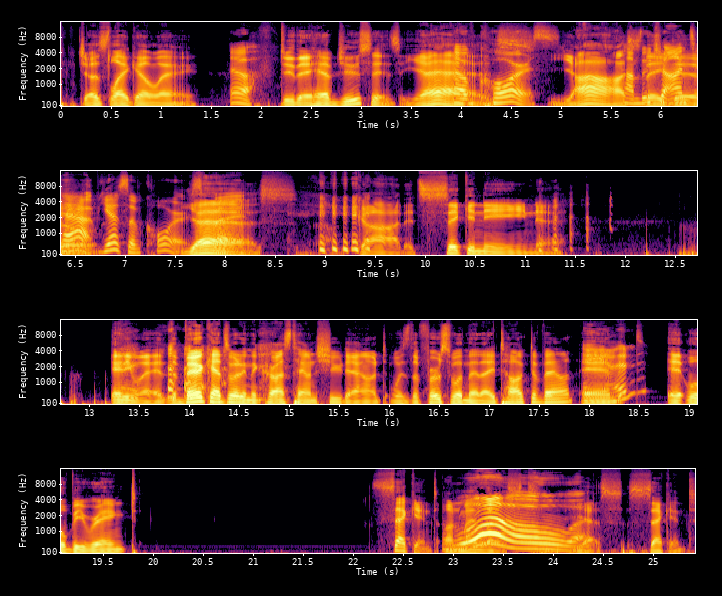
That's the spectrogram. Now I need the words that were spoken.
just like LA. Ugh. Do they have juices? Yes. Of course. Yes. Kombucha on tap. Yes, of course. but- Yes. Oh, God, it's sickening. anyway, the Bearcats winning the crosstown shootout was the first one that I talked about, and, And? it will be ranked second on my Whoa. list. Yes, second.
